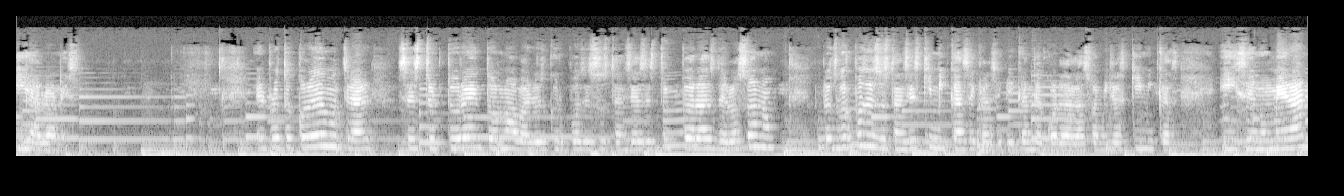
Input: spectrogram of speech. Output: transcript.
y halones. El protocolo de Montreal se estructura en torno a varios grupos de sustancias destructoras del ozono. Los grupos de sustancias químicas se clasifican de acuerdo a las familias químicas y se enumeran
